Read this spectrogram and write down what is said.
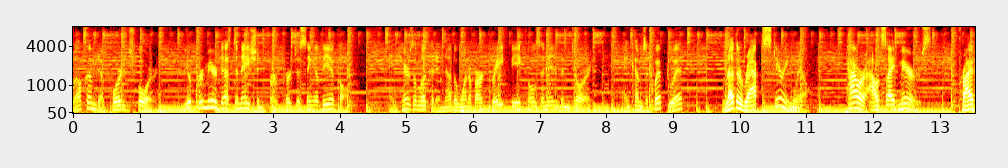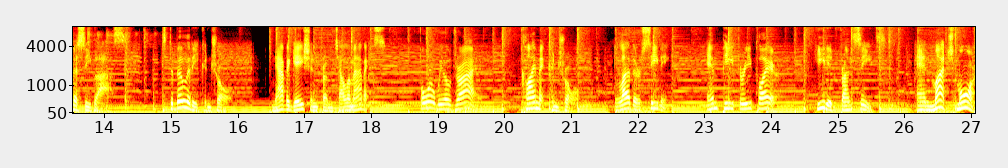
Welcome to Portage Ford, your premier destination for purchasing a vehicle. And here's a look at another one of our great vehicles in inventory and comes equipped with leather wrapped steering wheel, power outside mirrors, privacy glass, stability control, navigation from telematics, four wheel drive, climate control, leather seating, MP3 player, heated front seats, and much more.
